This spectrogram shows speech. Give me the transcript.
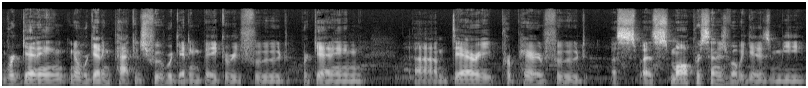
we're getting, you know, we're getting packaged food, we're getting bakery food, we're getting um, dairy, prepared food. A small percentage of what we get is meat,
